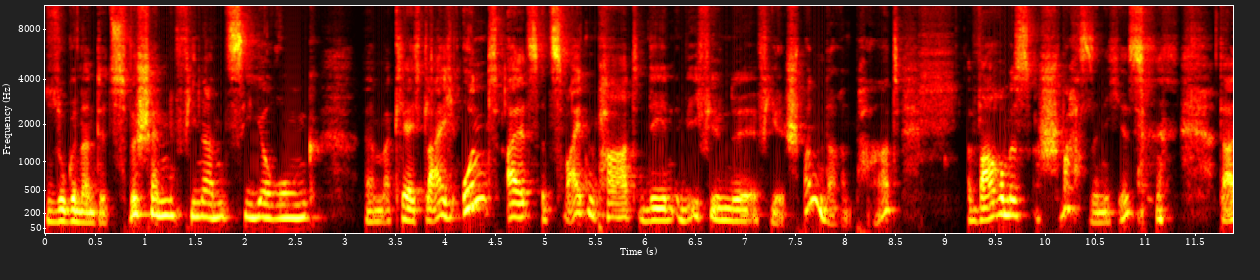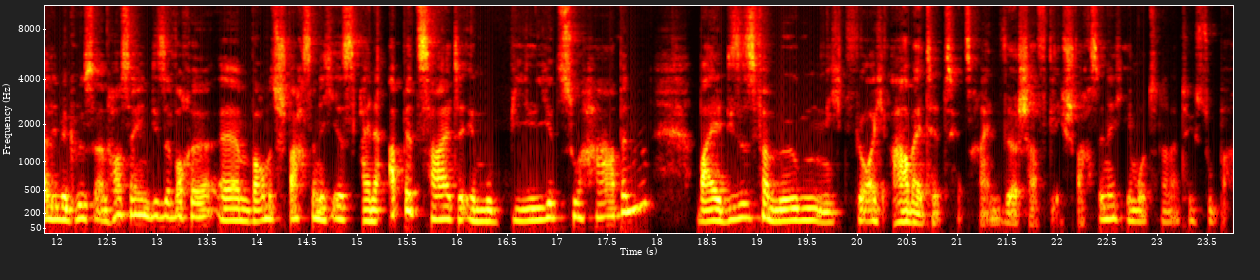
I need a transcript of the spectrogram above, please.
sogenannte Zwischenfinanzierung. Ähm, erkläre ich gleich. Und als zweiten Part, den, wie ich finde, viel spannenderen Part, warum es schwachsinnig ist, da liebe Grüße an Hossein diese Woche, ähm, warum es schwachsinnig ist, eine abbezahlte Immobilie zu haben, weil dieses Vermögen nicht für euch arbeitet. Jetzt rein wirtschaftlich schwachsinnig, emotional natürlich super.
